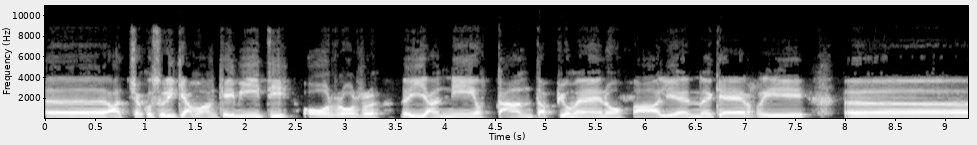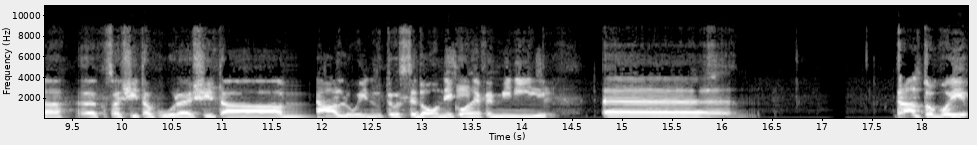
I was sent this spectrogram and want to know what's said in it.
Eh, c'è questo richiamo anche ai miti horror degli anni 80 più o meno, Alien, Carrie, eh, eh, cosa cita pure? Cita Halloween, tutte queste donne, icone femminili. Eh, tra l'altro poi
